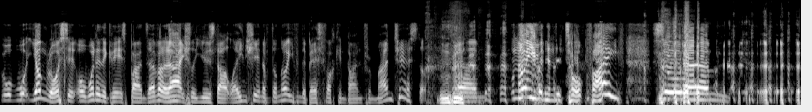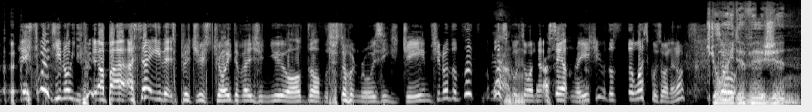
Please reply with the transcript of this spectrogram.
what young Ross said, or one of the greatest bands ever, I actually used that line, Shane. If they're not even the best fucking band from Manchester, Mhm. um, not even in the top five. So, um, it's what you know. You, about a city that's produced Joy Division, New Order, the Stone Roses, James. You know, the, the, the list Yeah. goes on at a certain ratio. There's, the list goes on and on. Joy So- Division.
